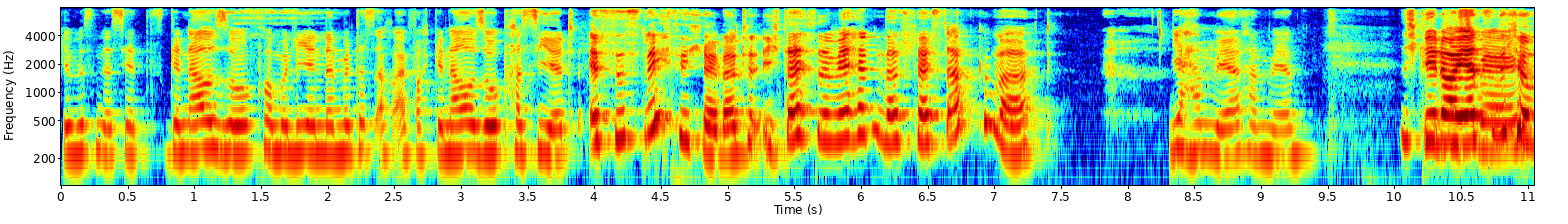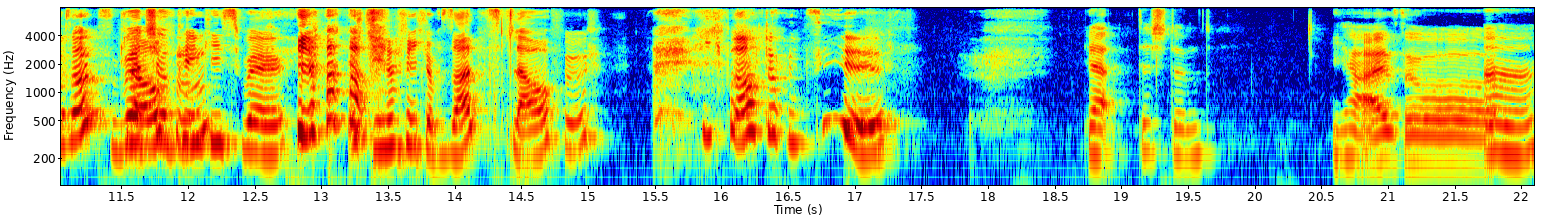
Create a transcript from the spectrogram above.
wir müssen das jetzt genauso formulieren, damit das auch einfach genauso passiert. Es ist nicht sicher, natürlich. Ich dachte, wir hätten das fest abgemacht. Ja, haben wir, haben wir. Ich gehe doch jetzt nicht umsonst laufen. Virtual Pinky Swear. Ja. Ich gehe doch nicht umsonst laufen. Ich brauche doch ein Ziel. Ja, das stimmt. Ja, also. Uh.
